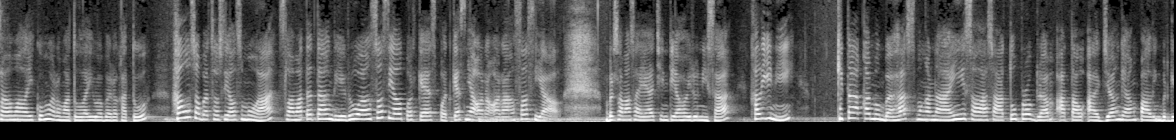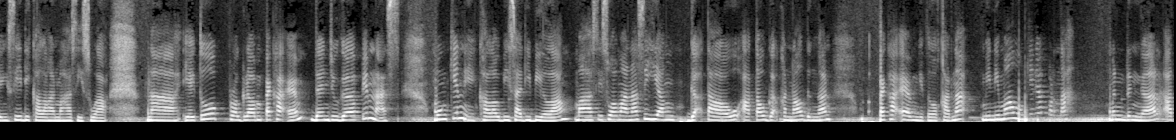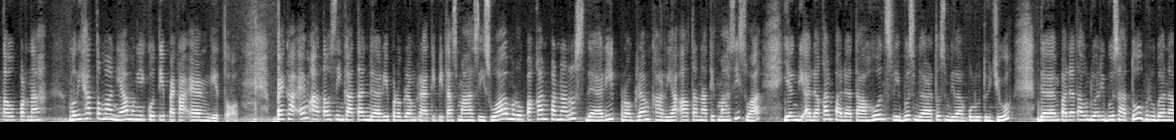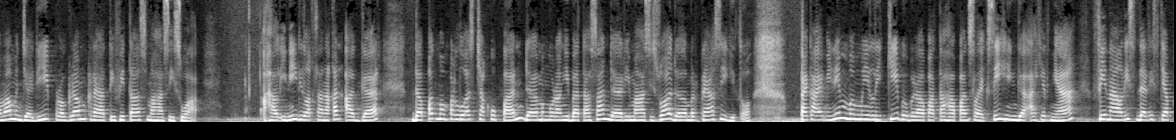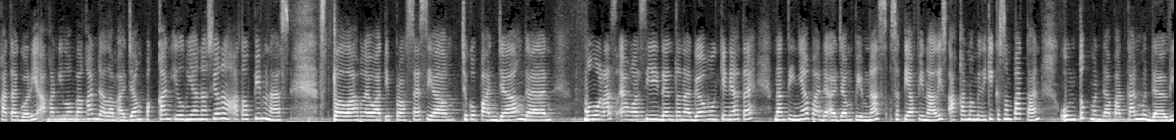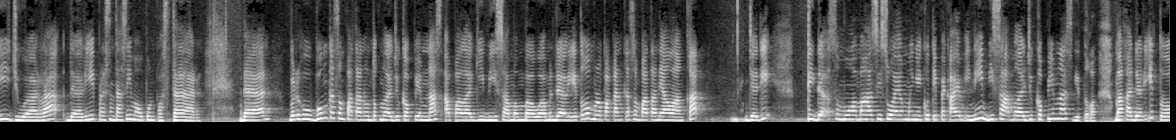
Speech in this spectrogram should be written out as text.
Assalamualaikum warahmatullahi wabarakatuh. Halo Sobat Sosial semua Selamat datang di Ruang Sosial Podcast Podcastnya orang-orang sosial. Bersama saya Cintia Hoirunisa Kali ini kita akan membahas mengenai salah satu program atau ajang yang paling bergengsi di kalangan mahasiswa. Nah, yaitu program PKM dan juga PIMNAS. Mungkin nih kalau bisa dibilang mahasiswa mana sih yang gak tahu atau gak kenal dengan PKM gitu karena minimal mungkin yang pernah mendengar atau pernah melihat temannya mengikuti PKM gitu. PKM atau singkatan dari Program Kreativitas Mahasiswa merupakan penerus dari program karya alternatif mahasiswa yang diadakan pada tahun 1997 dan pada tahun 2001 berubah nama menjadi Program Kreativitas Mahasiswa. Hal ini dilaksanakan agar dapat memperluas cakupan dan mengurangi batasan dari mahasiswa dalam berkreasi gitu. PKM ini memiliki beberapa tahapan seleksi hingga akhirnya finalis dari setiap kategori akan dilombakan dalam ajang Pekan Ilmiah Nasional atau PIMNAS. Setelah melewati proses yang cukup panjang dan menguras emosi dan tenaga mungkin ya teh nantinya pada ajang PIMNAS setiap finalis akan memiliki kesempatan untuk mendapatkan medali juara dari presentasi maupun poster dan Berhubung kesempatan untuk melaju ke PIMNAS apalagi bisa membawa medali itu merupakan kesempatan yang langka. Jadi tidak semua mahasiswa yang mengikuti PKM ini bisa melaju ke PIMNAS gitu. Maka dari itu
